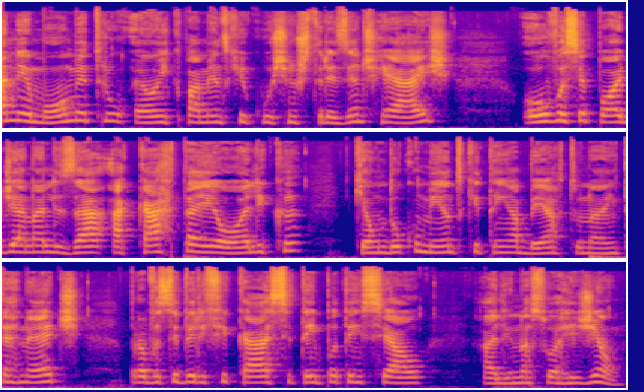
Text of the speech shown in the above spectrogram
anemômetro é um equipamento que custa uns 300 reais, ou você pode analisar a carta eólica, que é um documento que tem aberto na internet, para você verificar se tem potencial ali na sua região.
